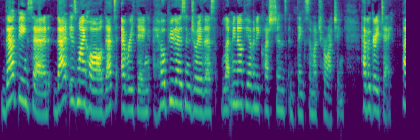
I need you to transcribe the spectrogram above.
that being said, that is my haul. That's everything. I hope you guys enjoy this. Let me know if you have any questions and thanks so much for watching. Have a great day. Bye.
